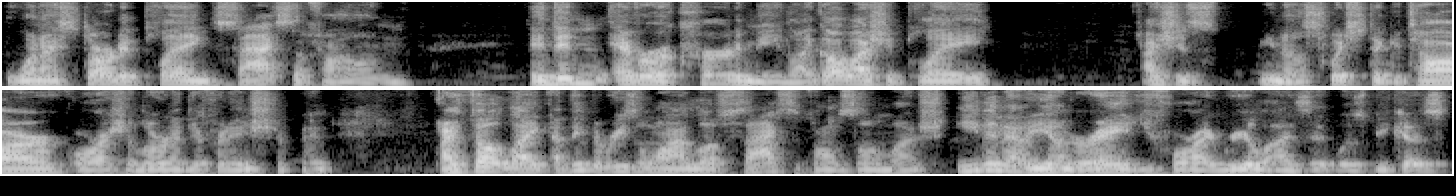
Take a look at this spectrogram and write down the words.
when i started playing saxophone it didn't ever occur to me like oh i should play i should you know switch to guitar or i should learn a different instrument. I felt like i think the reason why i love saxophone so much even at a younger age before i realized it was because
